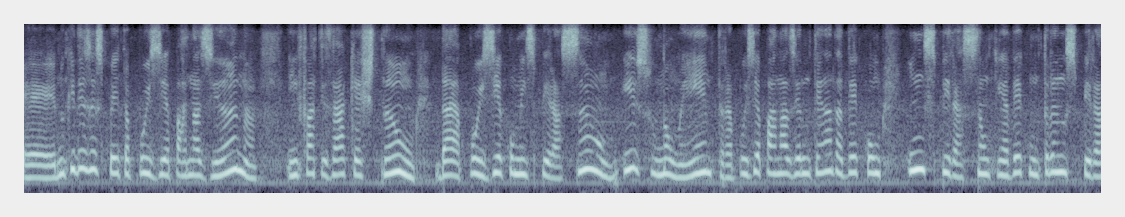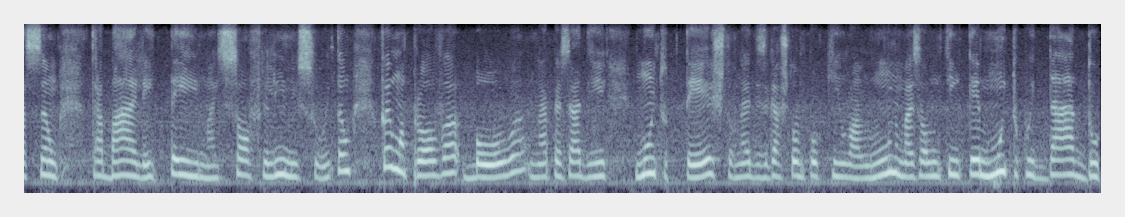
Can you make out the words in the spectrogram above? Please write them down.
É, no que diz respeito à poesia parnasiana, enfatizar a questão da poesia como inspiração, isso não entra. A poesia parnasiana não tem nada a ver com inspiração, tem a ver com transpiração. Trabalha e teima, e sofre, e sua. Então, foi uma prova boa, né? apesar de muito texto, né? desgastou um pouquinho o aluno, mas o aluno tem que ter muito cuidado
